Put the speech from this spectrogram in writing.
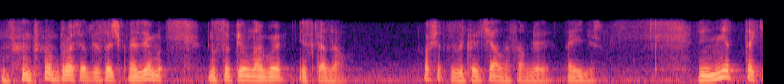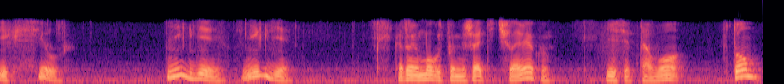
бросил листочек на землю, наступил ногой и сказал. Вообще-то закричал на самом деле, на идиш. Нет таких сил нигде, нигде, которые могут помешать человеку, если того в том,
